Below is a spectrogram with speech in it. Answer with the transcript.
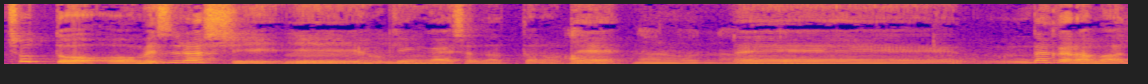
ちょっと珍しい保険会社だったので、なるほどえー、だからまあ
